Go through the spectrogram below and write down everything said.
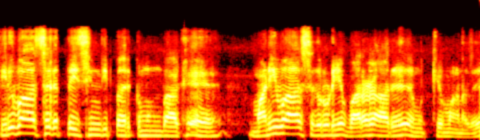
திருவாசகத்தை சிந்திப்பதற்கு முன்பாக மணிவாசகருடைய வரலாறு முக்கியமானது.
